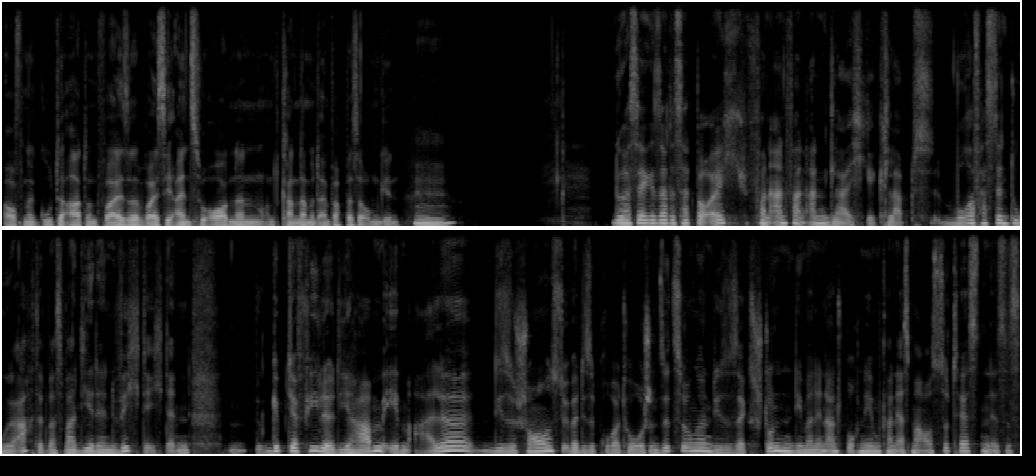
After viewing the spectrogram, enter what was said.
auf eine gute Art und Weise, weiß sie einzuordnen und kann damit einfach besser umgehen. Mhm. Du hast ja gesagt, es hat bei euch von Anfang an gleich geklappt. Worauf hast denn du geachtet? Was war dir denn wichtig? Denn es gibt ja viele, die haben eben alle diese Chance, über diese probatorischen Sitzungen, diese sechs Stunden, die man in Anspruch nehmen kann, erstmal auszutesten. Ist es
